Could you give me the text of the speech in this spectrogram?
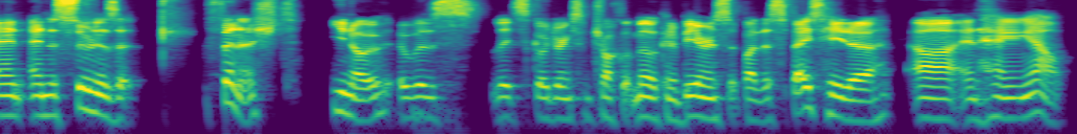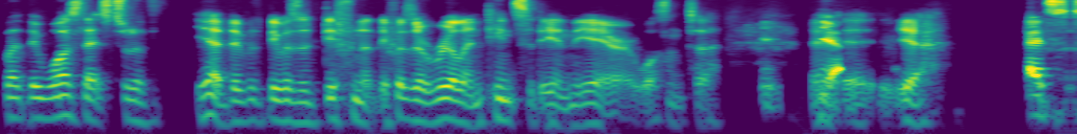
and and as soon as it finished, you know, it was let's go drink some chocolate milk and a beer and sit by the space heater uh, and hang out. But there was that sort of yeah, there was there was a definite there was a real intensity in the air. It wasn't a Yeah. uh, yeah. It's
